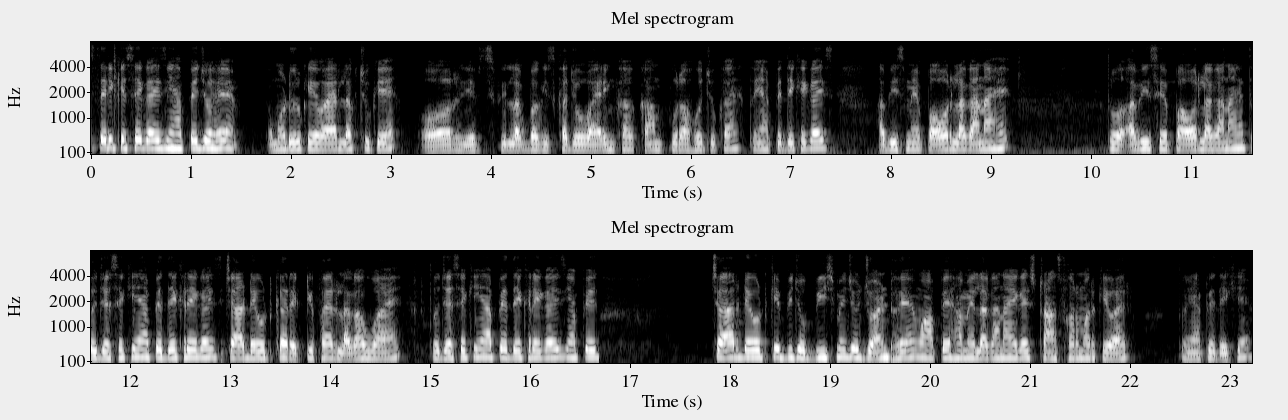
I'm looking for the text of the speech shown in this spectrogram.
इस तरीके से गाइज़ यहाँ पे जो है मॉड्यूल के वायर लग चुके हैं, और ये लगभग इसका जो वायरिंग का काम पूरा हो चुका है। तो यहाँ पे देखे गाइज़ अभी इसमें पावर लगाना है। तो अभी इसे पावर लगाना है। तो जैसे कि यहाँ पे देख रहे गाइज़ चार डेउट का रेक्टिफायर लगा हुआ है। तो जैसे कि यहाँ पे देख रहे गाइज़ यहाँ पे चार डेउट के भी जो बीच में जो जॉइंट है, वहाँ पे हमें लगाना है गाइज़ ट्रांसफार्मर के वायर तो यहाँ पे देखिए।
